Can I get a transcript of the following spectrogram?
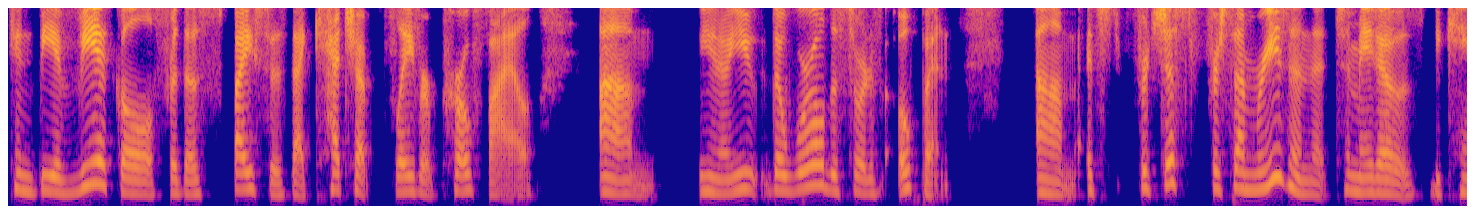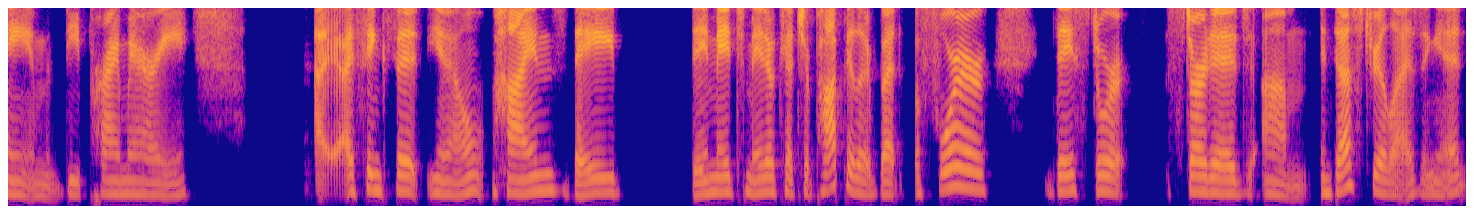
can be a vehicle for those spices, that ketchup flavor profile, um, you know, you the world is sort of open. Um, it's for just for some reason that tomatoes became the primary. I, I think that you know Heinz they they made tomato ketchup popular, but before they store started um, industrializing it,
